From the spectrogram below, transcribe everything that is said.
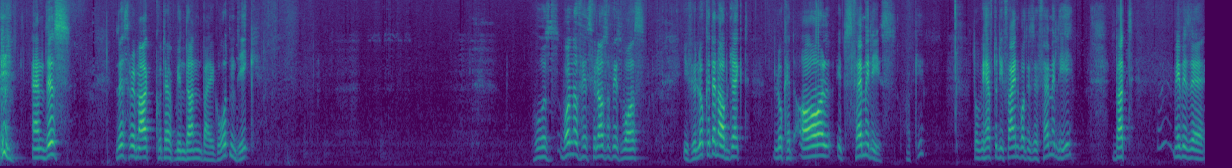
and this, this remark could have been done by Grothendieck. whose one of his philosophies was if you look at an object, look at all its families. Okay? So we have to define what is a family, but maybe the,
